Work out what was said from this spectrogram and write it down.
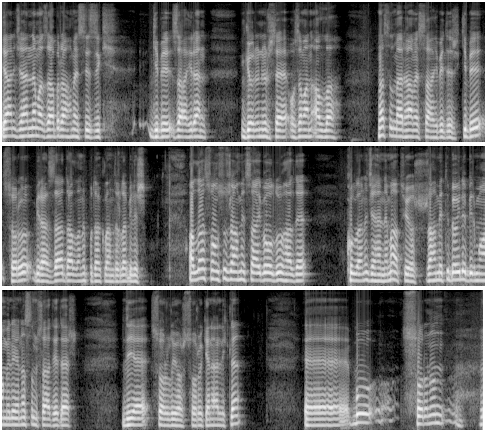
Yani cehennem azabı rahmetsizlik gibi zahiren görünürse o zaman Allah nasıl merhamet sahibidir gibi soru biraz daha dallanıp budaklandırılabilir. Allah sonsuz rahmet sahibi olduğu halde kullarını cehenneme atıyor. Rahmeti böyle bir muameleye nasıl müsaade eder diye soruluyor soru genellikle. Ee, bu sorunun e,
